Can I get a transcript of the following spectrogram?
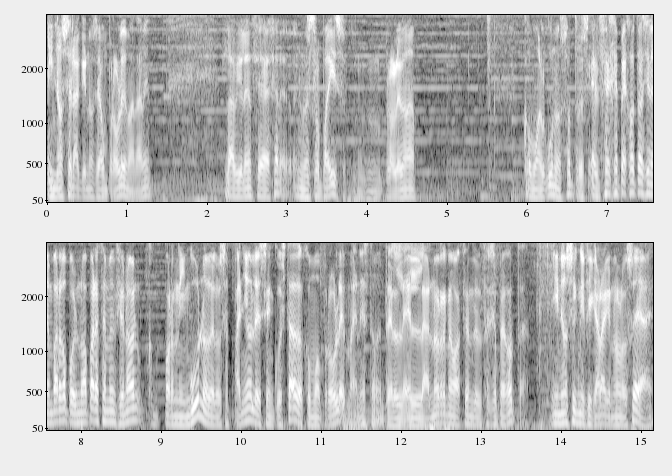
Y no será que no sea un problema también. La violencia de género en nuestro país, un problema como algunos otros. El CGPJ, sin embargo, pues no aparece mencionado por ninguno de los españoles encuestados como problema en este momento, el- la no renovación del CGPJ. Y no significará que no lo sea, ¿eh?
